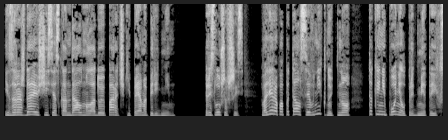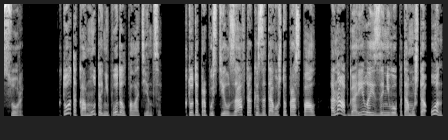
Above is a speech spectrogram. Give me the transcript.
и зарождающийся скандал молодой парочки прямо перед ним. Прислушавшись, Валера попытался вникнуть, но так и не понял предмета их ссоры. Кто-то кому-то не подал полотенце. Кто-то пропустил завтрак из-за того, что проспал. Она обгорела из-за него, потому что он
